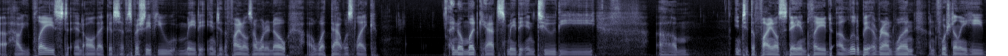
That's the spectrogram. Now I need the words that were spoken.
uh, how you placed, and all that good stuff. Especially if you made it into the finals, I want to know uh, what that was like. I know Mudcats made it into the um, into the finals today and played a little bit of round one. Unfortunately, he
